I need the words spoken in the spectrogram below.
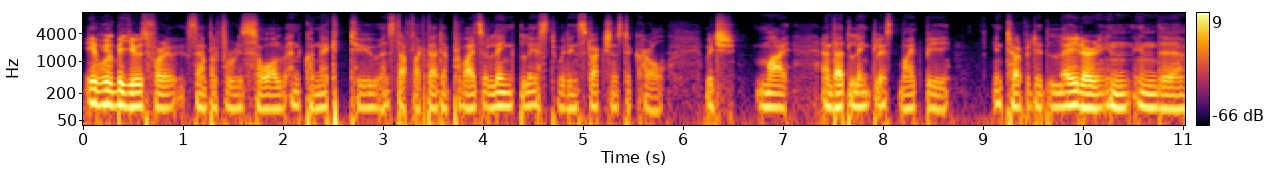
It will be used for example for resolve and connect to and stuff like that. It provides a linked list with instructions to curl which might and that linked list might be interpreted later in in the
